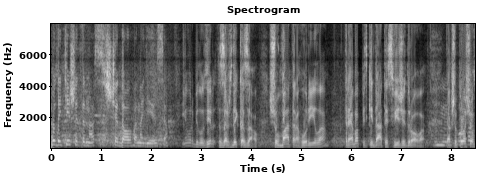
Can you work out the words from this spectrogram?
буде тішити нас ще довго, надіюся. Ігор Білозір завжди казав, що ватра горіла, треба підкидати свіжі дрова. Так що прошу,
